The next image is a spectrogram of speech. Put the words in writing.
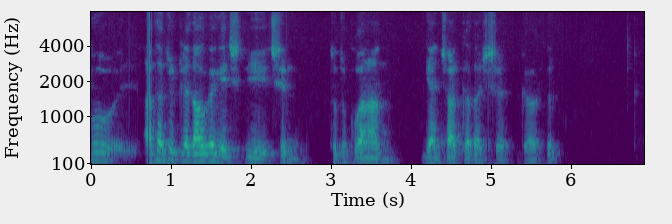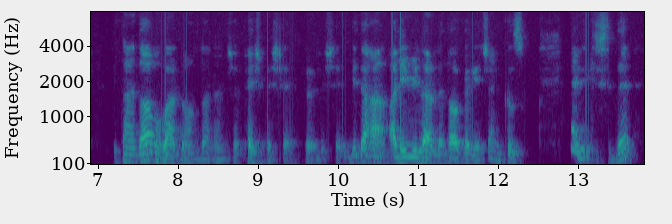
bu Atatürk'le dalga geçtiği için tutuklanan genç arkadaşı gördüm. Bir tane daha mı vardı ondan önce peş peşe böyle şey. Bir daha Alevilerle dalga geçen kız. Her ikisi de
